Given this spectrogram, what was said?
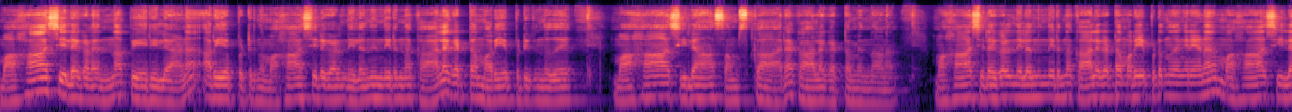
മഹാശിലകൾ എന്ന പേരിലാണ് അറിയപ്പെട്ടിരുന്നത്. മഹാശിലകൾ നിലനിന്നിരുന്ന കാലഘട്ടം അറിയപ്പെട്ടിരുന്നത് മഹാശിലാ സംസ്കാര കാലഘട്ടം എന്നാണ്. മഹാശിലകൾ നിലനിന്നിരുന്ന കാലഘട്ടം അറിയപ്പെടുന്നത് എങ്ങനെയാണ്? മഹാശില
